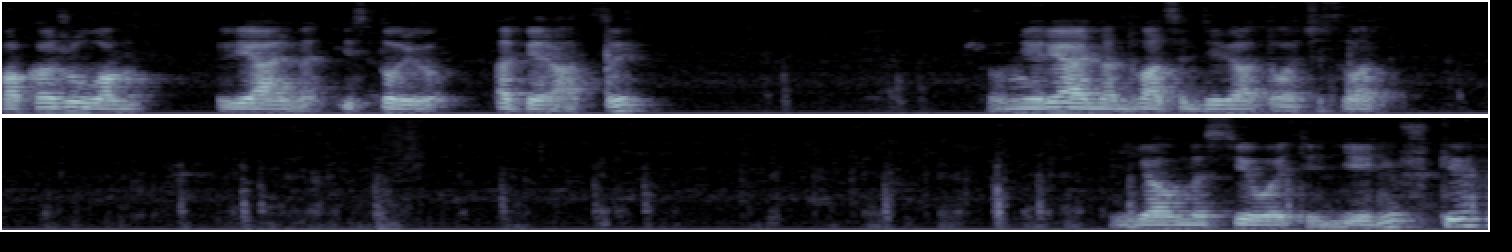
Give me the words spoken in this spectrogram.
Покажу вам реально историю операции. Что мне реально 29 числа я вносил эти денежки.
